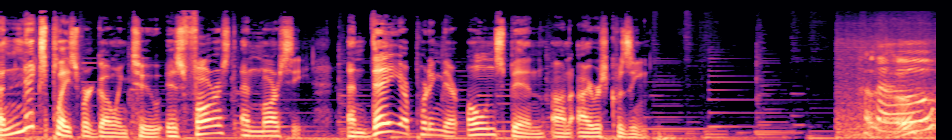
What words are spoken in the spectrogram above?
The next place we're going to is Forest and Marcy, and they are putting their own spin on Irish cuisine. Hello.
